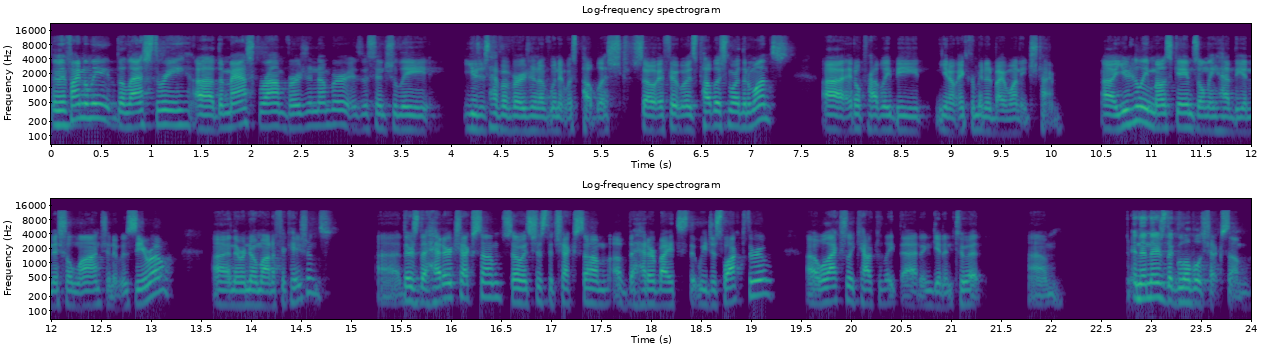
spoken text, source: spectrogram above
And then finally, the last three, uh, the mask ROM version number is essentially you just have a version of when it was published. So if it was published more than once, uh, it'll probably be you know incremented by one each time. Uh, usually most games only had the initial launch and it was zero, uh, and there were no modifications. Uh, there's the header checksum, so it's just the checksum of the header bytes that we just walked through. Uh, we'll actually calculate that and get into it. Um, and then there's the global checksum,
